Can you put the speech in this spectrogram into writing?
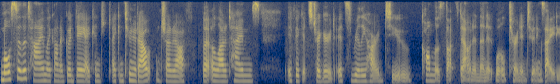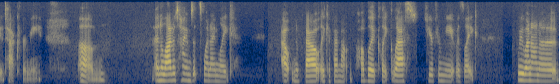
most of the time, like on a good day, I can I can tune it out and shut it off. But a lot of times, if it gets triggered, it's really hard to calm those thoughts down, and then it will turn into an anxiety attack for me. Um, and a lot of times, it's when I'm like out and about, like if I'm out in public. Like last year for me, it was like we went on a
